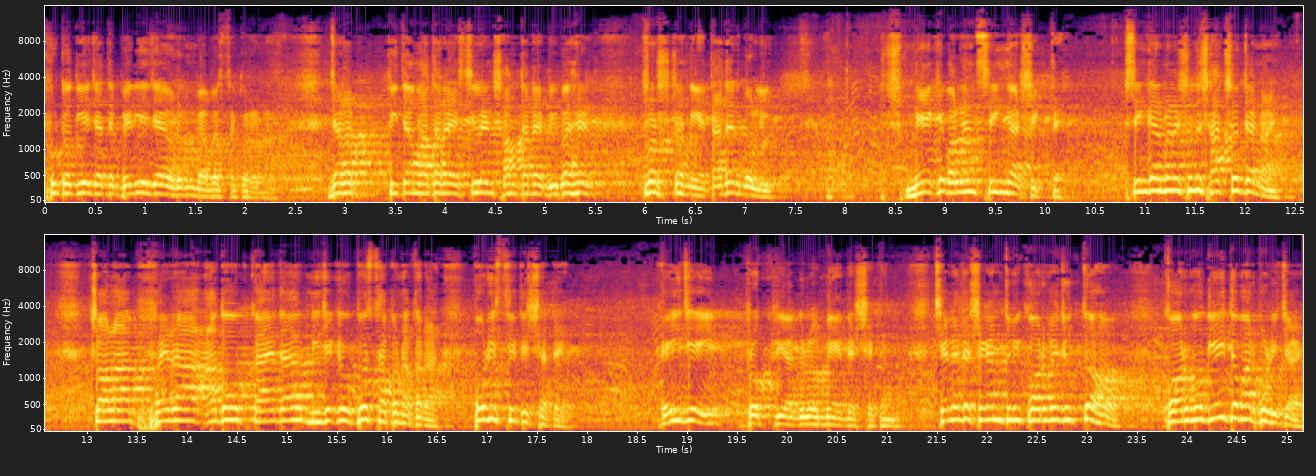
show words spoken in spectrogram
ফুটো দিয়ে যাতে বেরিয়ে যায়, ওরকম ব্যবস্থা করো না। যারা পিতা মাতারা এসেছিলেন সন্তানের বিবাহের প্রশ্ন নিয়ে, তাদের বলি, মেয়েকে বলেন সিঙ্গার শিখতে। সিঙ্গার মানে শুধু সাজসজ্জা নয়। চলা, ফেরা, আদব, কায়দা, নিজেকে উপস্থাপনা করা, পরিস্থিতির সাথে। এই যে এই প্রক্রিয়াগুলো মেয়েদের শেখানো। ছেলেদের শেখান, তুমি কর্মে যুক্ত হও। কর্ম দিয়েই তোমার পরিচয়।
